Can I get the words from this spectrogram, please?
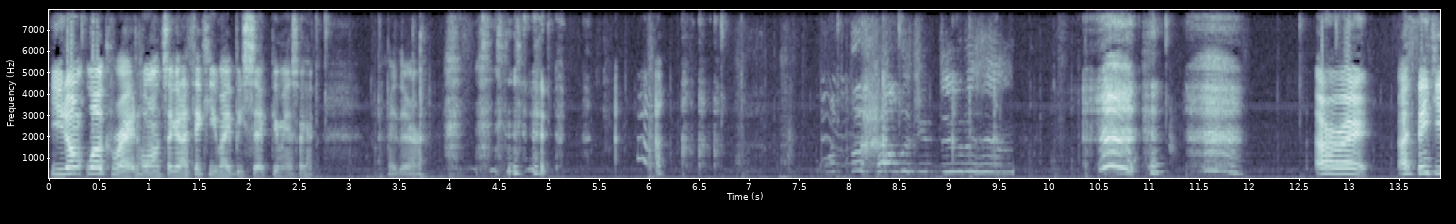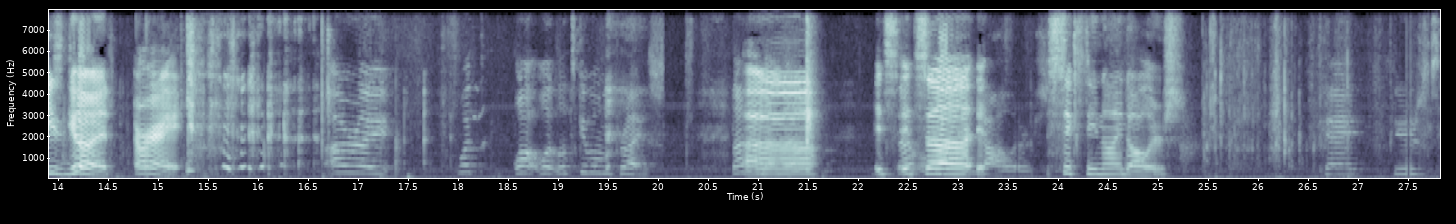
you don't look right. Hold on a second. I think he might be sick. Give me a second. Right there. What the hell did you do to him? All right. I think he's good. All right. All right. What? What? What? Let's give him a price. That, uh, it's that, it's uh sixty nine dollars. Okay. Here's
